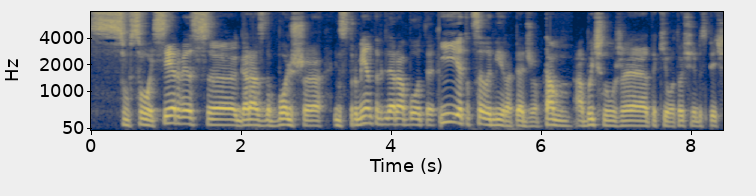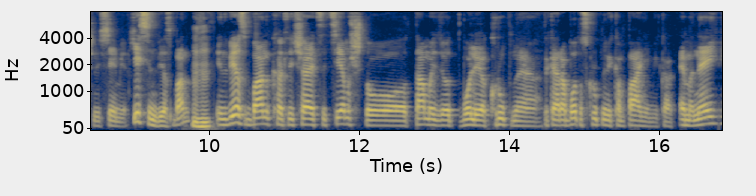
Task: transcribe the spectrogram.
свой сервис, э, гораздо больше инструментов для работы. И это целый мир, опять же. Там обычно уже такие вот очень обеспеченные семьи. Есть инвестбанк. Uh-huh. Инвестбанк отличается тем, что там идет более крупная такая работа с крупными компаниями, как M&A,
